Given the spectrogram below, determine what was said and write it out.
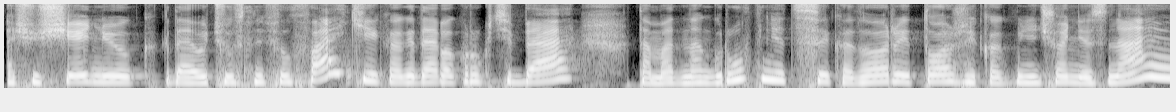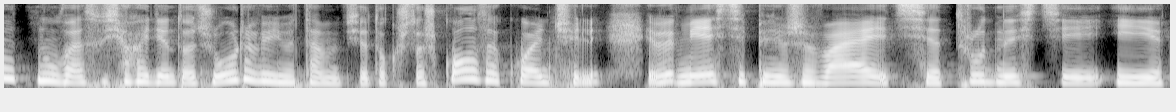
ощущению, когда я училась на филфаке, когда вокруг тебя там одногруппницы, которые тоже как бы ничего не знают, ну, у вас у всех один и тот же уровень, вы там все только что школу закончили, и вы вместе переживаете трудности и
